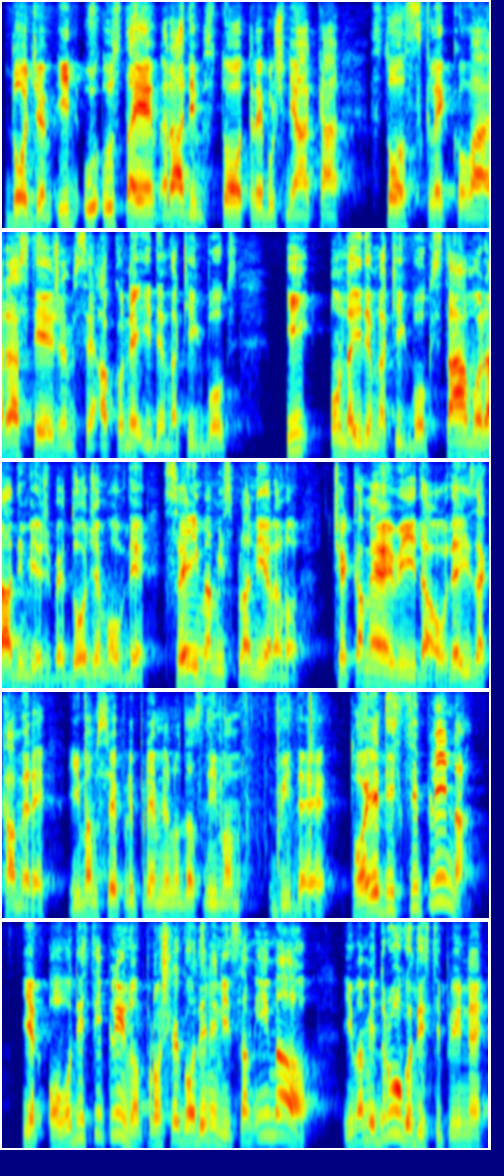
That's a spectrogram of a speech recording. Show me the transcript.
dođem, i ustajem, radim 100 trebušnjaka, 100 sklekova, rastežem se, ako ne idem na kickbox, i onda idem na kickbox, tamo radim vježbe, dođem ovdje, sve imam isplanirano, čeka me vida ovdje iza kamere, imam sve pripremljeno da snimam videe. To je disciplina, jer ovo disciplino prošle godine nisam imao. Imam i drugo discipline,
